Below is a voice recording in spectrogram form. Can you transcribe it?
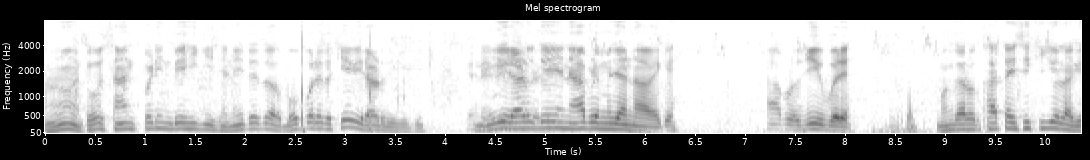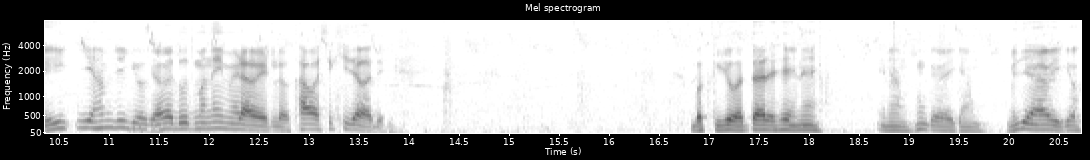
હા, તો શાંત પડીને બેસી ગઈ છે. નહીં તો બપોરે તો કેવી રાડું દીધી હતી? અને એવી રાડું દે અને આપણે મજા ના આવે કે. આપણો જીવ ભરે મંગારો ખાતા શીખી ગયો લાગે. એ એ સમજી ગયો કે હવે દૂધમાં નહીં મેળાવે એટલે ખાવા શીખી જવા દે. બકી જો અત્યારે છે એને એને આમ શું કહેવાય કે આમ મજા આવી ગયો.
